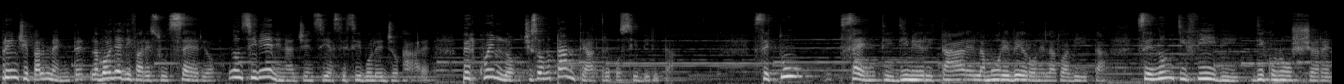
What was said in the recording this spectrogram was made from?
principalmente la voglia di fare sul serio. Non si viene in agenzia se si vuole giocare, per quello ci sono tante altre possibilità. Se tu senti di meritare l'amore vero nella tua vita, se non ti fidi di conoscere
